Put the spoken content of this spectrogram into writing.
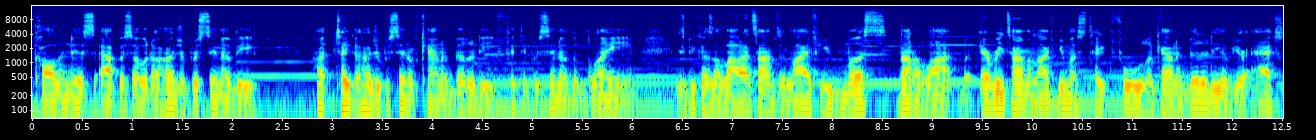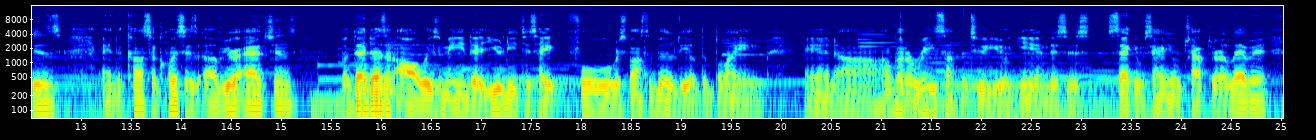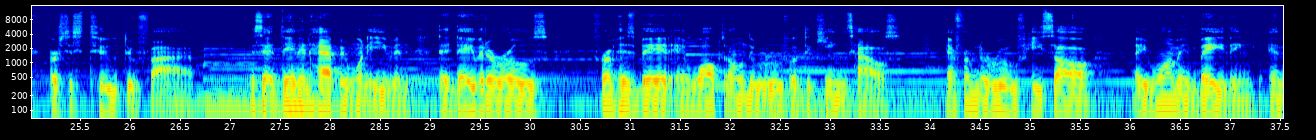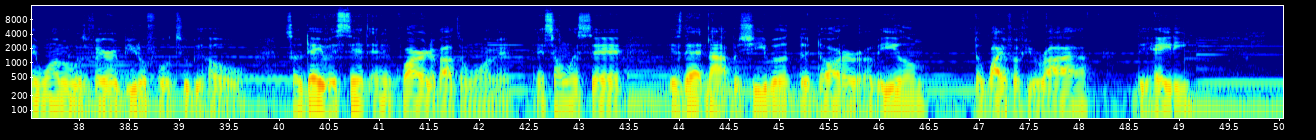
calling this episode 100% of the take 100% of accountability, 50% of the blame is because a lot of times in life you must, not a lot, but every time in life you must take full accountability of your actions and the consequences of your actions but that doesn't always mean that you need to take full responsibility of the blame. And uh, I'm going to read something to you again. This is 2 Samuel chapter 11, verses 2 through 5. It said, Then it happened one evening that David arose from his bed and walked on the roof of the king's house. And from the roof he saw a woman bathing, and the woman was very beautiful to behold. So David sent and inquired about the woman. And someone said, is that not Bathsheba, the daughter of Elam, the wife of Uriah the Hittite?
